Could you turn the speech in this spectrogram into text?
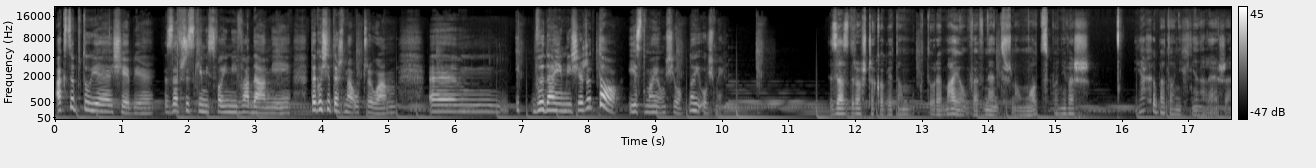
akceptuję siebie ze wszystkimi swoimi wadami. Tego się też nauczyłam. I wydaje mi się, że to jest moją siłą. No i uśmiech. Zazdroszczę kobietom, które mają wewnętrzną moc, ponieważ ja chyba do nich nie należę.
